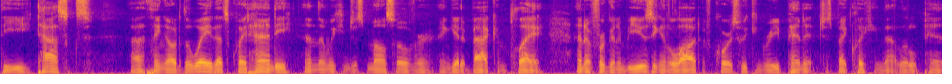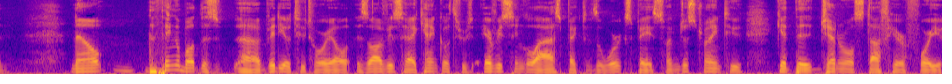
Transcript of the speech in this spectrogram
the tasks uh, thing out of the way, that's quite handy, and then we can just mouse over and get it back in play. And if we're going to be using it a lot, of course, we can repin it just by clicking that little pin. Now, the thing about this uh, video tutorial is obviously I can't go through every single aspect of the workspace, so I'm just trying to get the general stuff here for you.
